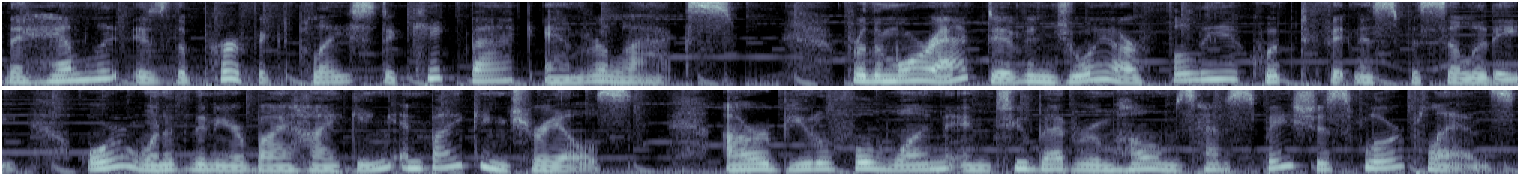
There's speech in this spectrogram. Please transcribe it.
the Hamlet is the perfect place to kick back and relax. For the more active, enjoy our fully equipped fitness facility or one of the nearby hiking and biking trails. Our beautiful one and two bedroom homes have spacious floor plans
